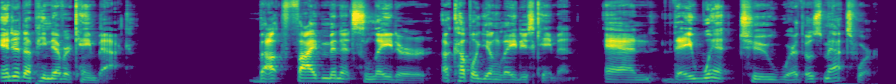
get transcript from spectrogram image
Ended up, he never came back. About five minutes later, a couple young ladies came in and they went to where those mats were.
